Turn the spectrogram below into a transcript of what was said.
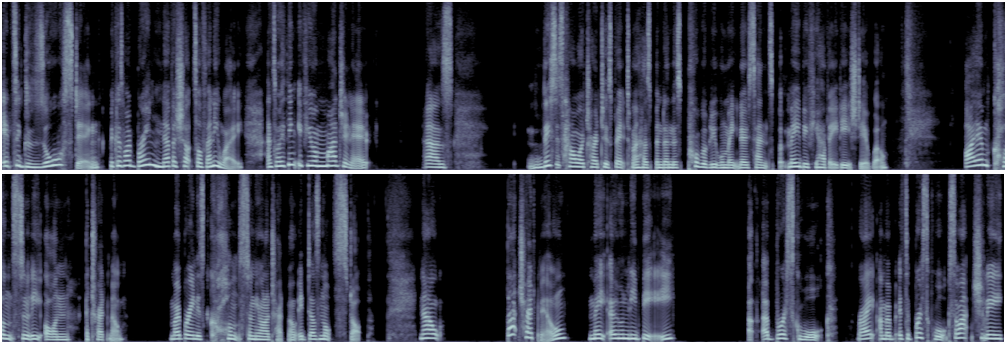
It's exhausting because my brain never shuts off anyway. And so I think if you imagine it as this is how I tried to explain it to my husband, and this probably will make no sense, but maybe if you have ADHD, it will. I am constantly on a treadmill. My brain is constantly on a treadmill. It does not stop. Now, that treadmill may only be a, a brisk walk, right? I'm a, it's a brisk walk. So actually,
